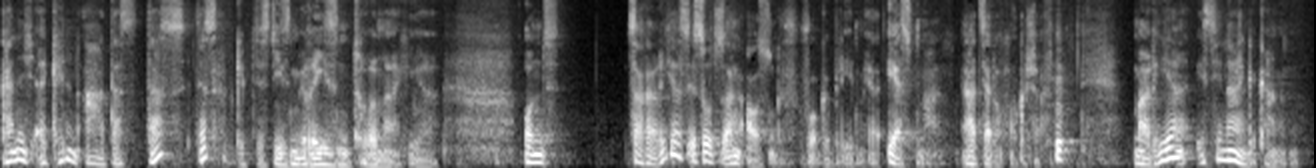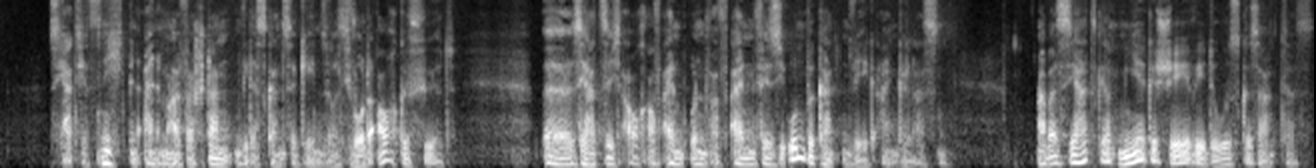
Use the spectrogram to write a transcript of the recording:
kann ich erkennen, ah, das, das, deshalb gibt es diesen Riesentrümmer hier. Und Zacharias ist sozusagen außen vor geblieben. Ja, erstmal. Er hat es ja doch noch geschafft. Maria ist hineingegangen. Sie hat jetzt nicht mit einem Mal verstanden, wie das Ganze gehen soll. Sie wurde auch geführt. Äh, sie hat sich auch auf einen, auf einen für sie unbekannten Weg eingelassen. Aber sie hat gesagt, mir geschehe, wie du es gesagt hast.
